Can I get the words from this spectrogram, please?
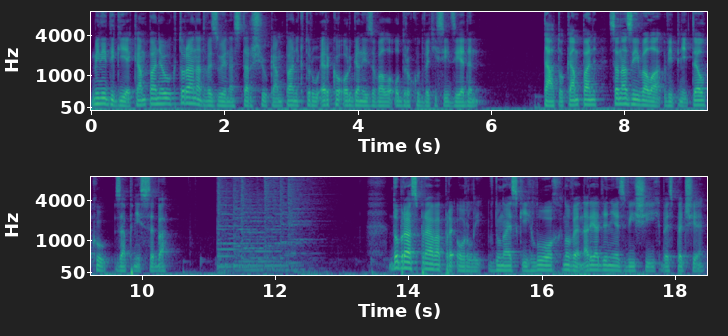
Minidigi je kampaňou, ktorá nadvezuje na staršiu kampaň, ktorú ERKO organizovalo od roku 2001. Táto kampaň sa nazývala Vypni telku, zapni seba. Dobrá správa pre Orly. V Dunajských lúhoch nové nariadenie zvýši ich bezpečie.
